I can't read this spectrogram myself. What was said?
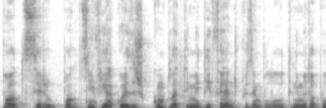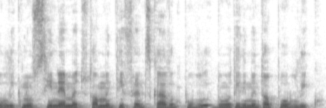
pode, ser, pode significar coisas completamente diferentes. Por exemplo, o atendimento ao público no cinema é totalmente diferente, se calhar, de um, publi- de um atendimento ao público,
